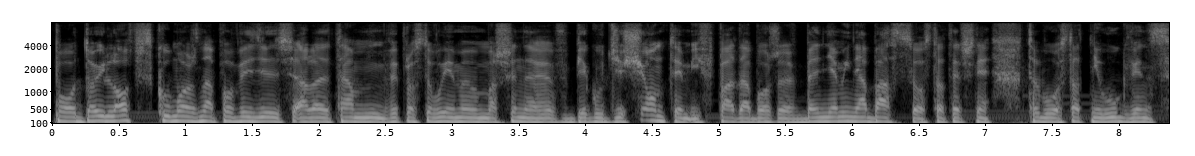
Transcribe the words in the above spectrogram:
po dojlowsku można powiedzieć, ale tam wyprostowujemy maszynę w biegu dziesiątym i wpada, Boże, w Benjamina Basso ostatecznie. To był ostatni łuk, więc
